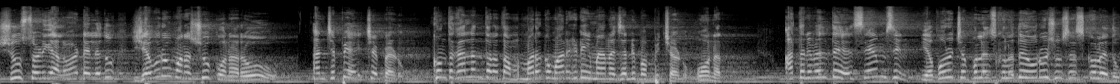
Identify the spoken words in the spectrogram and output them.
షూస్ తొడిగే అలవాటే లేదు. ఎవరు మన షూ కొనరు. అని చెప్పి చెప్పాడు. కొంతకాలం తర్వాత మరొక మార్కెటింగ్ మేనేజర్ని పంపించాడు ఓనర్ అతను వెళ్తే సేమ్ సీన్ ఎవరు చెప్పులు వేసుకోలేదు ఎవరు షూస్ వేసుకోలేదు.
